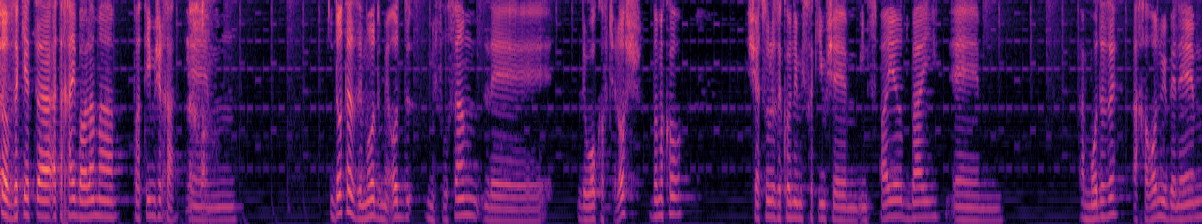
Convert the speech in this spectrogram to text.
טוב, זה כי אתה, אתה חי בעולם הפרטיים שלך. נכון. דוטה זה מוד מאוד מפורסם ל... לוורקראפט 3 במקור, שיצאו לזה כל מיני משחקים שהם inspired by אמ, המוד הזה, האחרון מביניהם,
